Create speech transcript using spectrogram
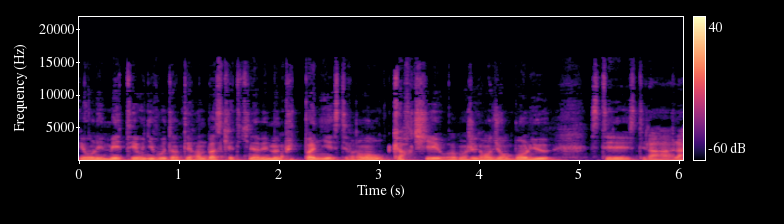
et on les mettait au niveau d'un terrain de basket qui n'avait même plus de panier. C'était vraiment au quartier. moi, j'ai grandi en banlieue. C'était la, la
